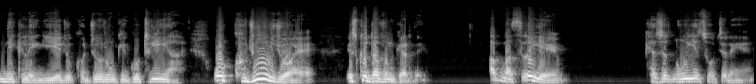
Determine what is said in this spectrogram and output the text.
نکلیں گی، یہ جو کھجوروں کی گٹھلیاں ہیں، اور کھجور جو ہے، اس کو دفن کر دے اب مسئلہ یہ حضرت نو یہ سوچ رہے ہیں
